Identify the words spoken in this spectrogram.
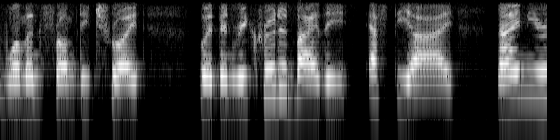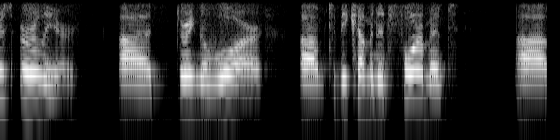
woman from Detroit who had been recruited by the FBI nine years earlier, uh, during the war, um, to become an informant uh,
